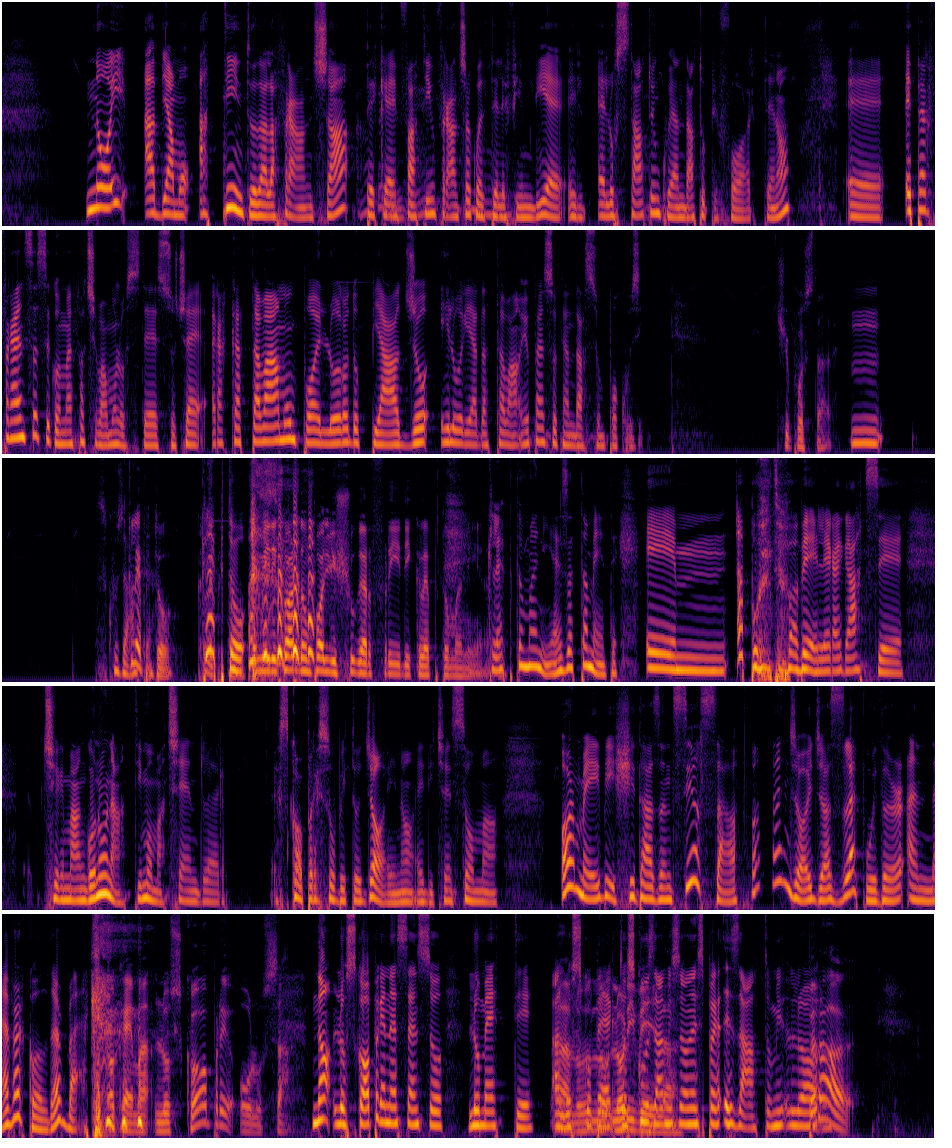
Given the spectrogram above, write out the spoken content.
Noi abbiamo attinto dalla Francia, perché vedi? infatti in Francia quel telefilm lì è, è lo stato in cui è andato più forte, no? Eh, e per Friends secondo me facevamo lo stesso, cioè raccattavamo un po' il loro doppiaggio e lo riadattavamo. Io penso che andasse un po' così. Ci può stare. Mm. Scusate. Klepto. Klepto. Che mi ricorda un po' gli sugar free di kleptomania. Kleptomania, esattamente. E mm, appunto, vabbè, le ragazze ci rimangono un attimo, ma Chandler scopre subito Joy, no? E dice insomma, or maybe she doesn't steal stuff and Joy just slept with her and never called her back. ok, ma lo scopre o lo sa? no, lo scopre nel senso lo mette allo Ah, scoperto. lo- lo Scusa, mi sono espresso. Esatto, mi- Però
